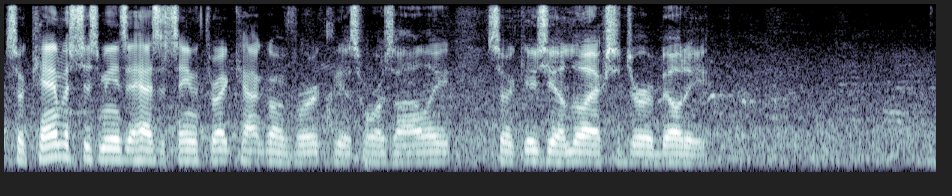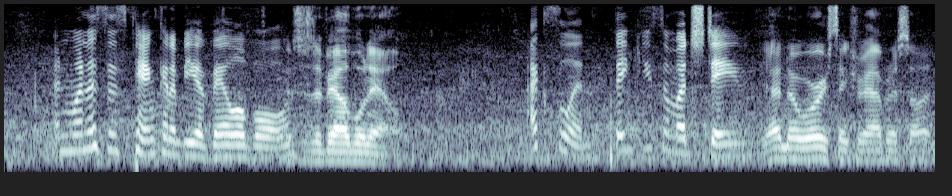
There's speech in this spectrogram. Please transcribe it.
So canvas just means it has the same thread count going vertically as horizontally, so it gives you a little extra durability. And when is this pant going to be available? This is available now. Excellent. Thank you so much, Dave. Yeah, no worries. Thanks for having us on.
